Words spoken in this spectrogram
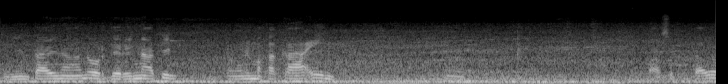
Tingin tayo ng ano, orderin natin. Kung ano makakain. Hmm. Pasok tayo.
